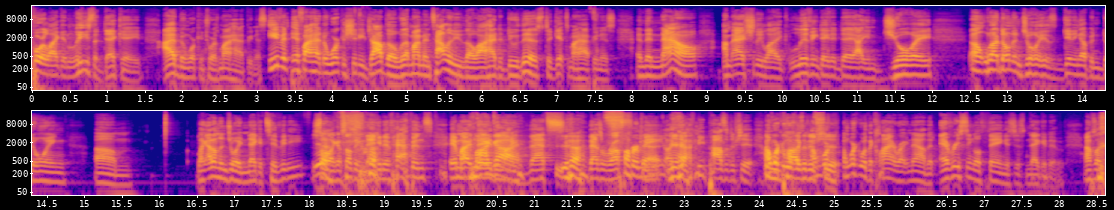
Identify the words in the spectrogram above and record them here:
for like at least a decade, I have been working towards my happiness. Even if I had to work a shitty job, though, with my mentality, though, I had to do this to get to my happiness. And then now I'm actually like living day to day. I enjoy. Uh, what I don't enjoy is getting up and doing um like I don't enjoy negativity. Yeah. So like if something negative happens in my, My day, like that's Yeah. that's rough Fuck for that. me. Like Yeah. I need positive shit. I'm working with a, positive I'm, work-. I'm working with a client right now that every single thing is just negative. I was like,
